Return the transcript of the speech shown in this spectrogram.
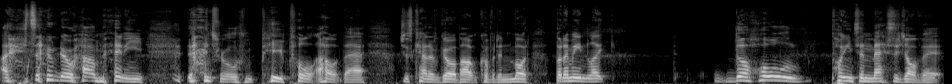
I don't know how many actual people out there just kind of go about covered in mud, but I mean, like, the whole point and message of it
